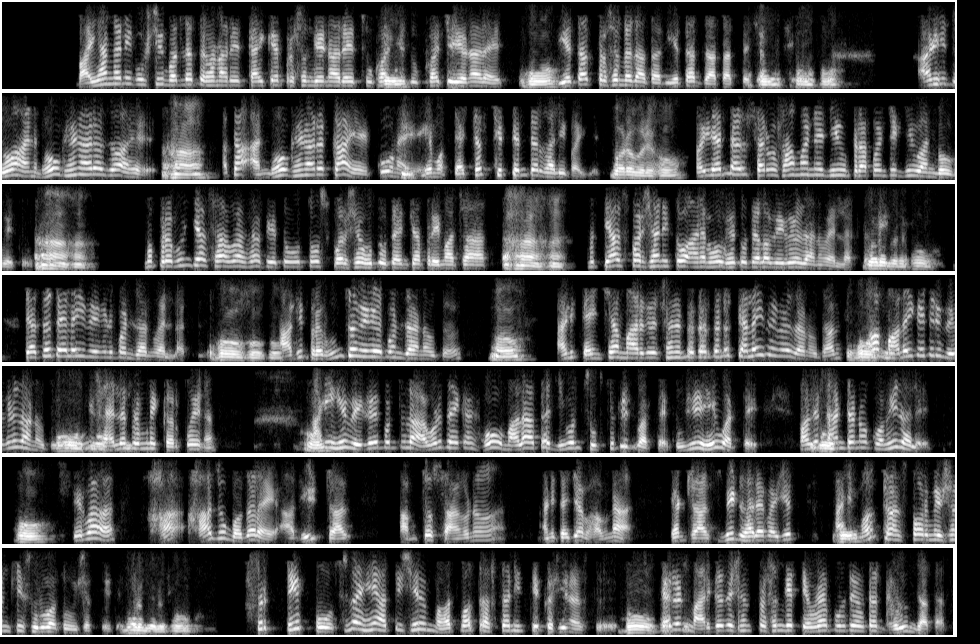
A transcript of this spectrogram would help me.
बाह्यांगाने गोष्टी बदलत राहणार आहेत. काय काय प्रसंग येणार आहेत? सुखाचे हो. दुःखाचे येणार आहेत. हो. येतात प्रसंग जातात. येतात जातात हो त्याच्यामध्ये. हो हो. आणि जो अनुभव घेणारा जो आहे हा. आता अनुभव घेणारं काय आहे? कोण आहे? हे मग त्याच्याच चित्यंतर झाली पाहिजे. बरोबर हो. पहिल्यांदा सर्वसामान्य जीव प्रापंचिक जीव अनुभव घेतो. मग प्रभूंच्या सहवासात येतो तो स्पर्श होतो त्यांच्या प्रेमाचा. हा हा. मग त्या स्पर्शाने तो अनुभव घेतो त्याला वेगळं जाणवायला लागतं. बरोबर हो. त्याचं त्यालाही वेगळे पण जाणवायला लागतं. हो हो हो. आधी प्रभूंचं वेगळे पण जाणवतं. हो. आणि त्यांच्या मार्गदर्शन करताना त्यालाही वेगळं जाणवतं. आणि हो. हा मलाही काहीतरी वेगळं जाणवतं. हो. मी करतोय ना. आणि हे वेगळे पण तुला आवडतंय का? हो मला आता जीवन सुटसुटीत वाटतंय. तुझे हे वाटतंय. माझे. ताणतणाव कमी झाले हो. तेव्हा हा हा जो बदल आहे आधी आमचं सांगणं आणि त्याच्या भावना त्या ट्रान्समिट झाल्या पाहिजेत. आणि. मग ट्रान्सफॉर्मेशनची सुरुवात होऊ शकते. आहे. तर ते पोचणं हे अतिशय महत्वाचं असतं आणि ते कठीण असतं. हो. कारण मार्गदर्शन प्रसंग तेवढ्या पुरते होतात घडून जातात.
